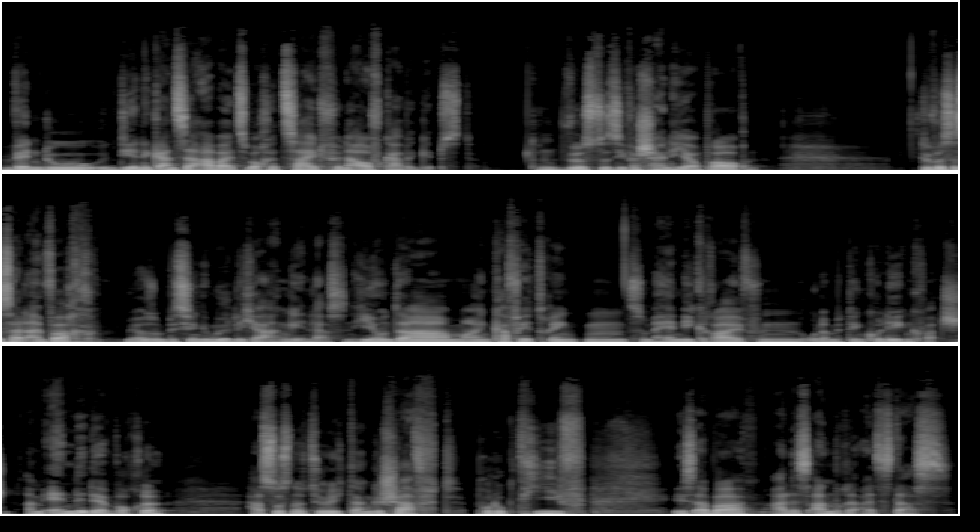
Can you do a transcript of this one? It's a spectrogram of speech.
Wenn du dir eine ganze Arbeitswoche Zeit für eine Aufgabe gibst, dann wirst du sie wahrscheinlich auch brauchen. Du wirst es halt einfach ja, so ein bisschen gemütlicher angehen lassen. Hier und da mal einen Kaffee trinken, zum Handy greifen oder mit den Kollegen quatschen. Am Ende der Woche hast du es natürlich dann geschafft. Produktiv ist aber alles andere als das.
